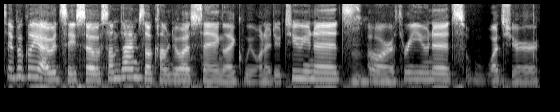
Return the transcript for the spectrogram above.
Typically, I would say so. Sometimes they'll come to us saying, like, we want to do two units or three units. What's your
